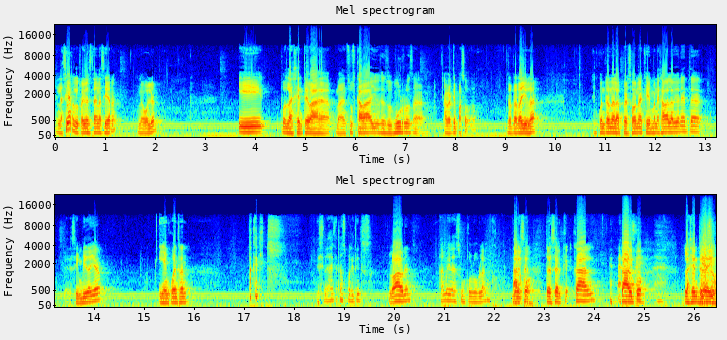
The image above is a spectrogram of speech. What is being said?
en la sierra, el rayo está en la sierra, en Nuevo León. Y pues la gente va, va en sus caballos, en sus burros, a, a ver qué pasó, tratar de ayudar. Encuentran a la persona que manejaba la avioneta eh, sin vida ya y encuentran paquetitos. Dicen, ah, ¿qué son paquetitos? Lo abren. Ah, mira, es un polvo blanco. Debe Talco. ser, debe ser cal, talco. Sí. La gente, de ahí,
